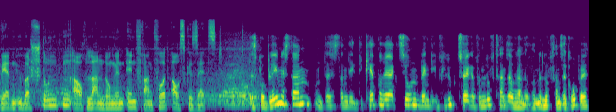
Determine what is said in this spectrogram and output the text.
werden über Stunden auch Landungen in Frankfurt ausgesetzt. Das Problem ist dann, und das ist dann die, die Kettenreaktion, wenn die Flugzeuge von Lufthansa oder von der Lufthansa-Gruppe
